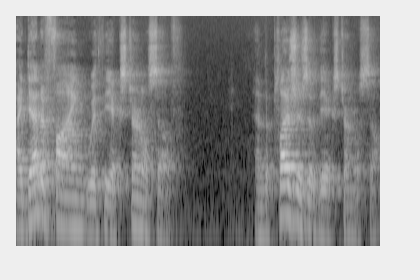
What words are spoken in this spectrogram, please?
identifying with the external self and the pleasures of the external self.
